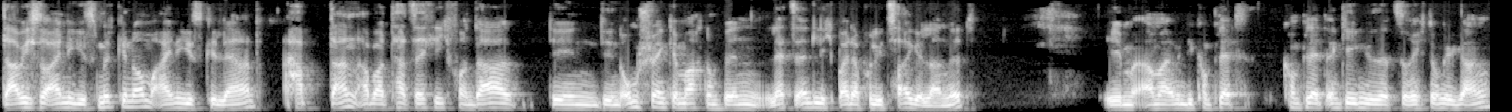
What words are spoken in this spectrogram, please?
Da habe ich so einiges mitgenommen, einiges gelernt, habe dann aber tatsächlich von da den, den Umschwenk gemacht und bin letztendlich bei der Polizei gelandet. Eben einmal in die komplett, komplett entgegengesetzte Richtung gegangen.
